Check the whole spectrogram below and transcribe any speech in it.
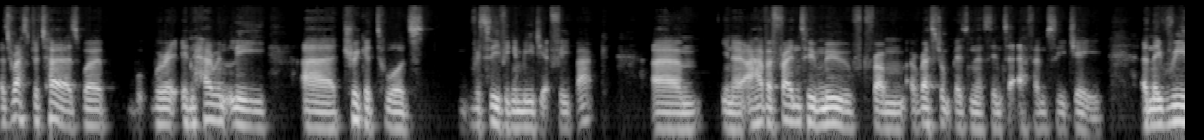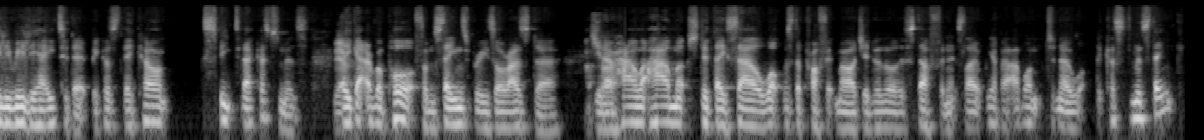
As restaurateurs, we're we're inherently uh, triggered towards receiving immediate feedback. Um, you know, I have a friend who moved from a restaurant business into FMCG, and they really, really hated it because they can't speak to their customers. Yeah. They get a report from Sainsbury's or Asda. That's you know right. how how much did they sell? What was the profit margin and all this stuff? And it's like, yeah, but I want to know what the customers think,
